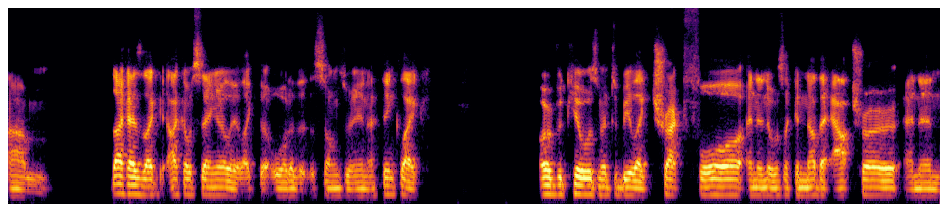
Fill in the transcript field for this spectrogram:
Um, like I was like like I was saying earlier, like the order that the songs were in. I think like Overkill was meant to be like track four, and then there was like another outro, and then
